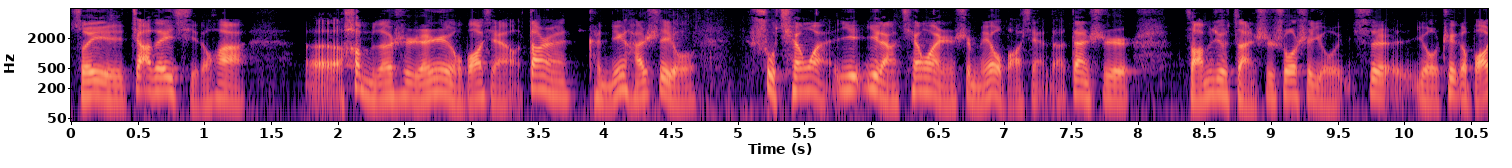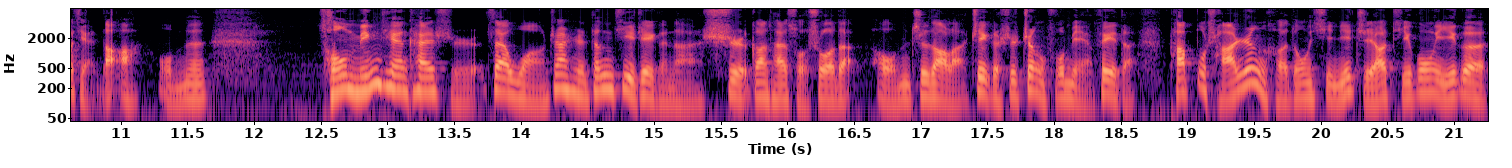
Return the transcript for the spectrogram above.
所以加在一起的话，呃，恨不得是人人有保险。当然，肯定还是有数千万、一一两千万人是没有保险的。但是，咱们就暂时说是有是有这个保险的啊，我们。从明天开始，在网站上登记这个呢，是刚才所说的。我们知道了，这个是政府免费的，它不查任何东西，你只要提供一个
